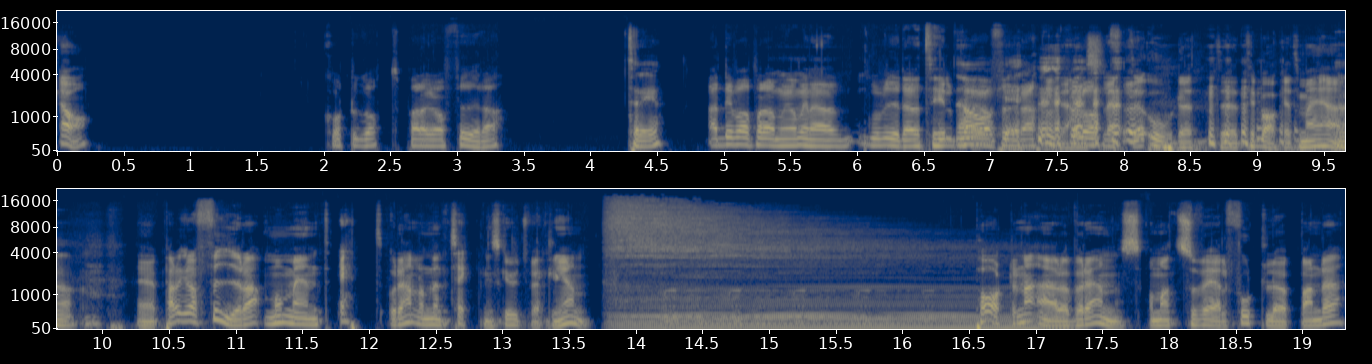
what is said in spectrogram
Ja, Kort och gott, paragraf 4. 3. Ja, det var på det, men jag menar gå vidare till Ja, paragraf okej. 4. han släppte ordet eh, tillbaka till mig här. Ja. Eh, Paragraf 4, moment 1. Och det handlar om den tekniska utvecklingen. Parterna är överens om att såväl fortlöpande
